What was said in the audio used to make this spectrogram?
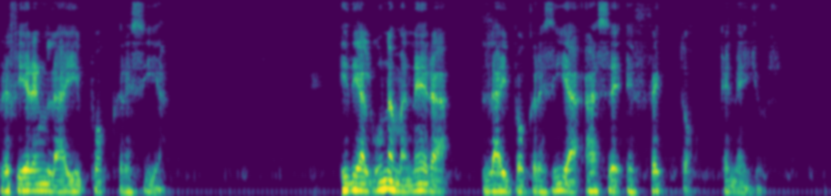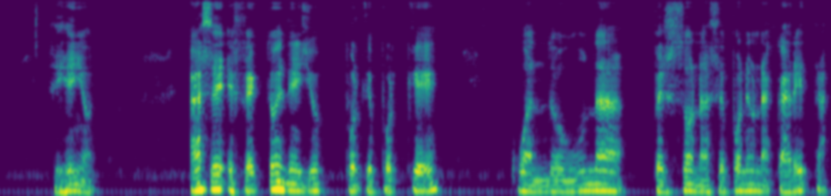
prefieren la hipocresía. Y de alguna manera la hipocresía hace efecto en ellos. Sí, señor. Hace efecto en ellos porque porque cuando una persona se pone una careta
